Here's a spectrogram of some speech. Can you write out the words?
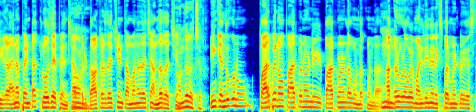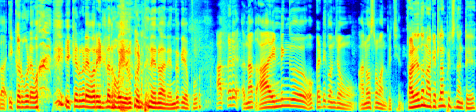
ఇక్కడ అయినా పెంట క్లోజ్ అయిపోయింది చాప్టర్ డాక్టర్ తెచ్చిండు తమ్మన్న తెచ్చి అందరు తెచ్చిండు అందరు వచ్చారు. ఇంకెందుకు నువ్వు? పారిపోయినావు పారిపోయినోడిని పారిపోయినలాగా ఉండకుండా. అక్కడ కూడా పోయి మళ్ళీ నేను ఎక్స్పెరిమెంట్లో చేస్తా. ఇక్కడ కూడా ఎవరు ఇక్కడ కూడా ఎవరి ఇంట్లో పోయి ఇరుక్కుంటా నేను అని. ఎందుకు చెప్పు? అక్కడే నాకు ఆ ఎండింగ్ ఒక్కటి కొంచెం అనవసరం అనిపించింది. అదేదో నాకు ఎట్లా అనిపించింది అంటే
